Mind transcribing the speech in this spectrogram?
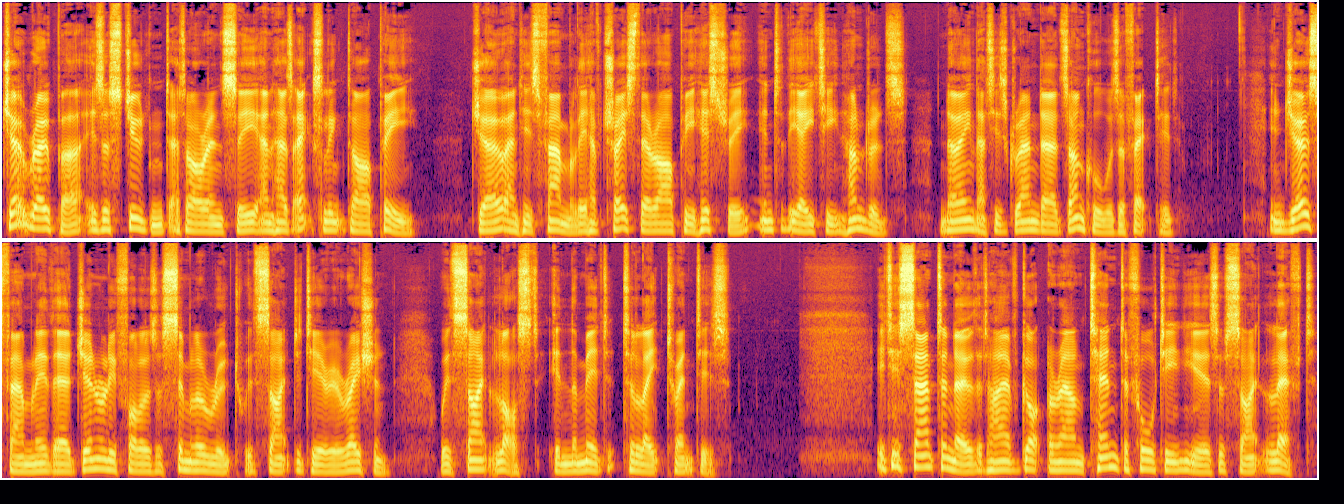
Joe Roper is a student at RNC and has X-linked RP. Joe and his family have traced their RP history into the 1800s, knowing that his granddad's uncle was affected. In Joe's family, there generally follows a similar route with sight deterioration, with sight lost in the mid to late 20s. It is sad to know that I have got around 10 to 14 years of sight left,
